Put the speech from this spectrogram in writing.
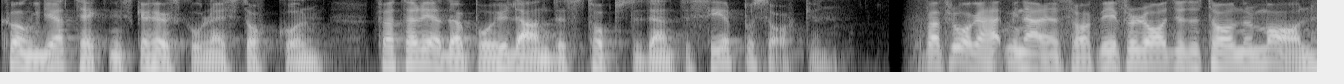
Kungliga Tekniska Högskolan i Stockholm, för att ta reda på hur landets toppstudenter ser på saken. Får jag fråga min herre en sak? Vi är från Radio Total Normal.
